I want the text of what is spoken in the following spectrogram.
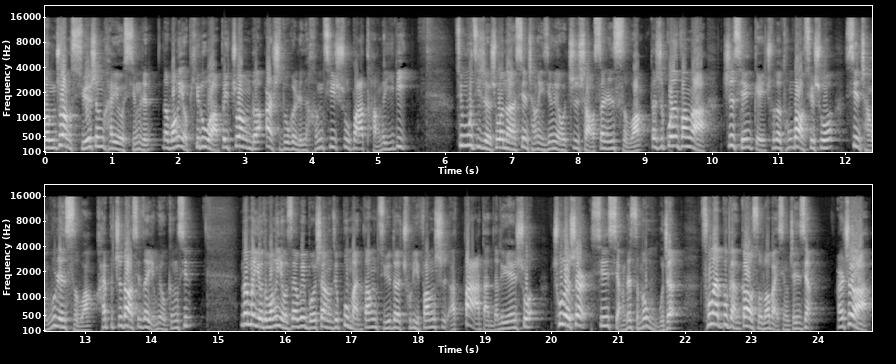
猛撞学生还有行人。那网友披露啊，被撞的二十多个人横七竖八躺了一地。据目击者说呢，现场已经有至少三人死亡，但是官方啊之前给出的通报却说现场无人死亡，还不知道现在有没有更新。那么有的网友在微博上就不满当局的处理方式啊，大胆的留言说，出了事儿先想着怎么捂着，从来不敢告诉老百姓真相。而这啊，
